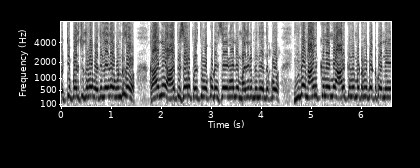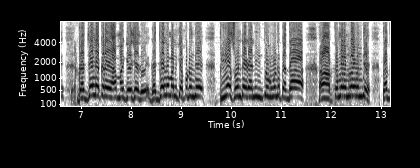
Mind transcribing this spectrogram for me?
ఎట్టి పరిస్థితుల్లో వదిలేదే ఉండదు. కానీ ఆఫీసర్ ప్రతి ఒక్కరు ఇస్తే కానీ మదిరి మీద ఎందుకు? ఈయన నాలుగు కిలోమీటర్ ఆరు కిలోమీటర్లు పెట్టుకొని పని గజ్జలు ఎక్కడ మాకు వేసేది గజ్జలు మనకి ఎప్పుడుంది? పిఎస్ ఉంటే కానీ ఇంతకు ముందు పెద్ద తుమ్మలంలో ఉంది. పెద్ద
